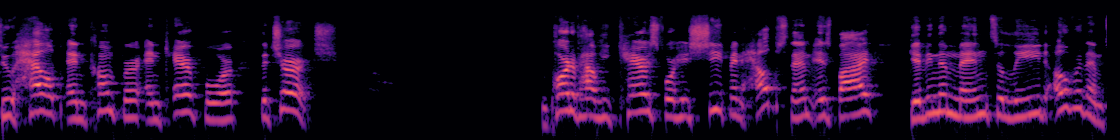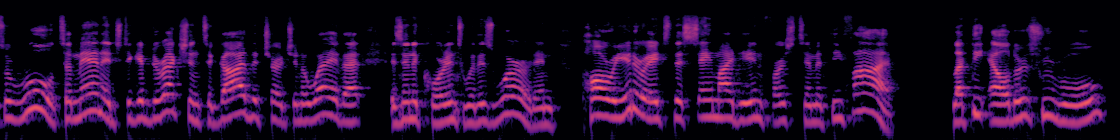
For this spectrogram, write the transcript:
to help and comfort and care for the church? And part of how he cares for his sheep and helps them is by giving them men to lead over them, to rule, to manage, to give direction, to guide the church in a way that is in accordance with his word. And Paul reiterates this same idea in 1 Timothy 5. Let the elders who rule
